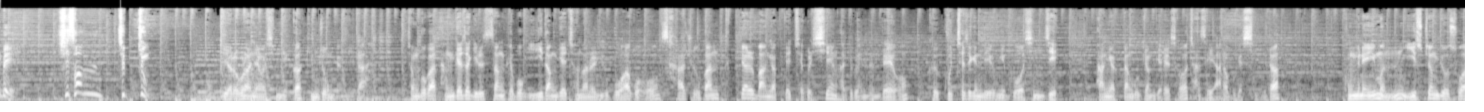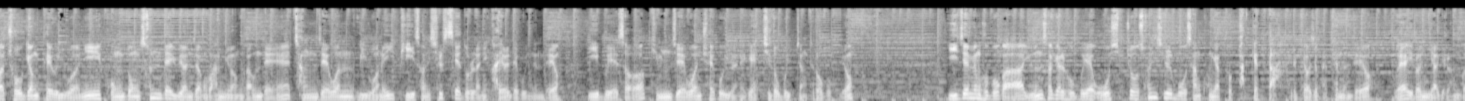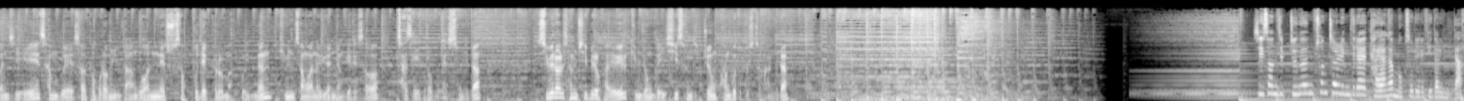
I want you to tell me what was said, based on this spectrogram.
김종배 시선 집중 여러분 안녕하십니까 김종배입니다. 정부가 단계적 일상 회복 2단계 전환을 유보하고 4주간 특별 방역 대책을 시행하기로 했는데요. 그 구체적인 내용이 무엇인지 방역 당국 연결해서 자세히 알아보겠습니다. 국민의힘은 이수정 교수와 조경태 의원이 공동 선대위원장으로 합류한 가운데 장재원 의원의 비선 실세 논란이 가열되고 있는데요. 2부에서 김재원 최고위원에게 지도부 입장 들어보고요. 이재명 후보가 윤석열 후보의 50조 손실보상 공약도 받겠다 이렇게 어제 밝혔는데요. 왜 이런 이야기를 한 건지 3부에서 더불어민주당 원내 수석 부대표를 맡고 있는 김상환 의원 연결해서 자세히 들어보겠습니다. 11월 30일 화요일 김종배의 시선 집중 광고 듣고 시작합니다. 시선 집중은 촌철님들의 다양한 목소리를 기다립니다.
